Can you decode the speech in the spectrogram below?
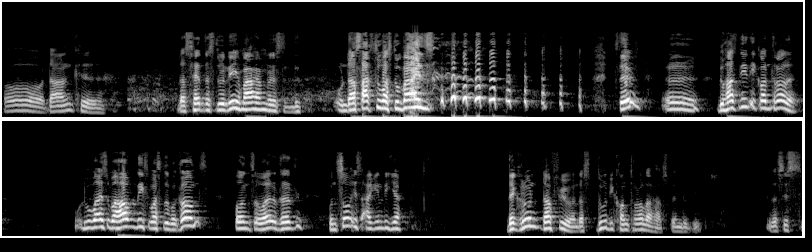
Oh, danke. Das hättest du nicht machen müssen. Und da sagst du, was du meinst. Stimmt? Äh, du hast nie die Kontrolle. Du weißt überhaupt nicht, was du bekommst und so weiter. Und so ist eigentlich ja der Grund dafür, dass du die Kontrolle hast, wenn du gibst. Das ist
